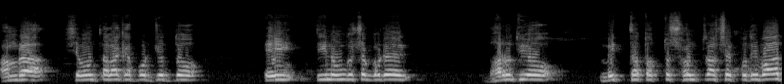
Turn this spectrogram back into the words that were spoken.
আমরা সীমান্ত এলাকা পর্যন্ত এই তিন অঙ্গ সংগঠনের ভারতীয় মিথ্যা তত্ত্ব সন্ত্রাসের প্রতিবাদ,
